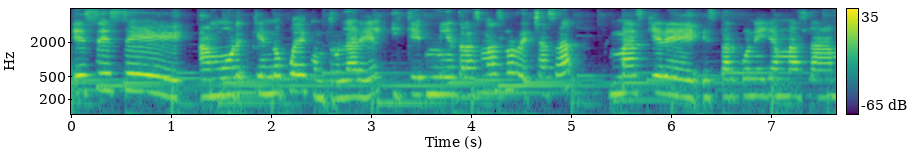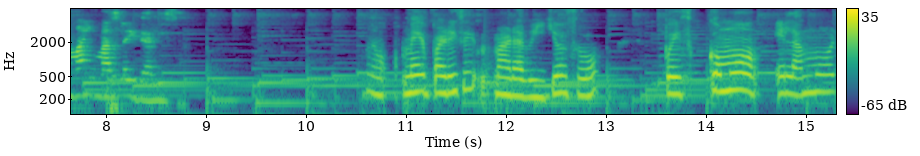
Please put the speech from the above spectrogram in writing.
es ese amor que no puede controlar él y que mientras más lo rechaza, más quiere estar con ella, más la ama y más la idealiza. No, me parece maravilloso, pues como el amor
